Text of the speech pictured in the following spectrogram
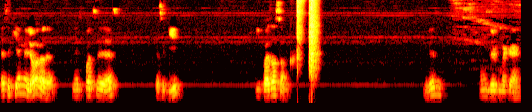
Essa aqui é melhor, galera. Mas pode ser essa esse aqui, e faz ação. Vamos ver como é que é.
